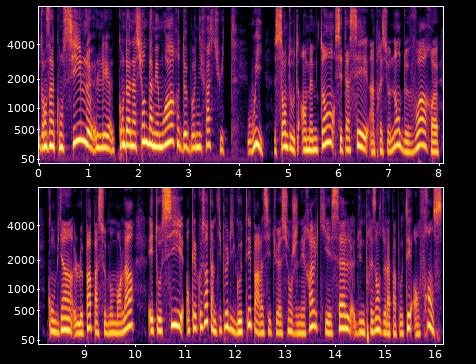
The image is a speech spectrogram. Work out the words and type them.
dans un concile les condamnations de la mémoire de Boniface VIII. Oui, sans doute. En même temps, c'est assez impressionnant de voir euh, combien le pape, à ce moment-là, est aussi, en quelque sorte, un petit peu ligoté par la situation générale qui est celle d'une présence de la papauté en France.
